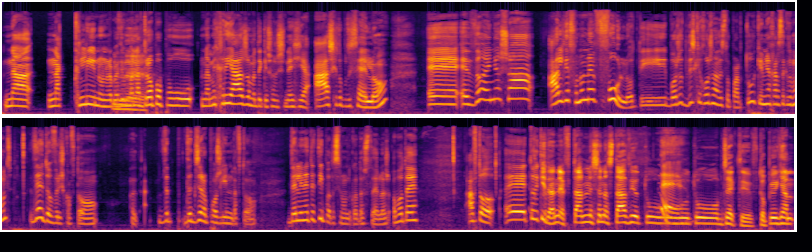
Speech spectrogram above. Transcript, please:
να, να κλείνουν ρε παιδί μου, Ναι. με έναν τρόπο που να μην χρειάζομαι και στο συνέχεια άσχετο που τη θέλω. Ε, εδώ ένιωσα. Άλλοι διαφωνούν full ότι μπορείς να τη δεις και χωρίς να δεις το παρτού και μια χαρά στα εκτεμό της. Δεν το βρίσκω αυτό. Ε, Δεν, δεν ξέρω πώς γίνεται αυτό. Δεν λύνεται τίποτα στην πραγματικότητα στο τέλος. Οπότε. Αυτό. Ε, το Κοίτα, ναι, φτάνουν σε ένα στάδιο του, Ναι. του objective. Το οποίο για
